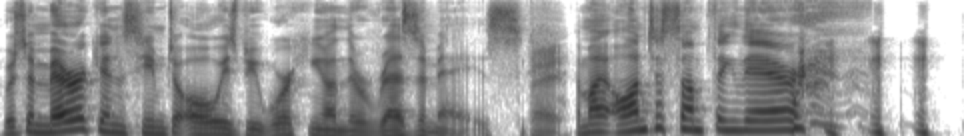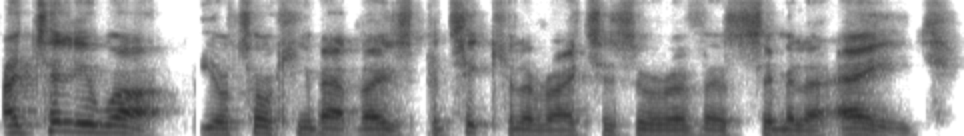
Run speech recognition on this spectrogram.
Whereas Americans seem to always be working on their resumes. Right. Am I onto something there? I tell you what, you're talking about those particular writers who are of a similar age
